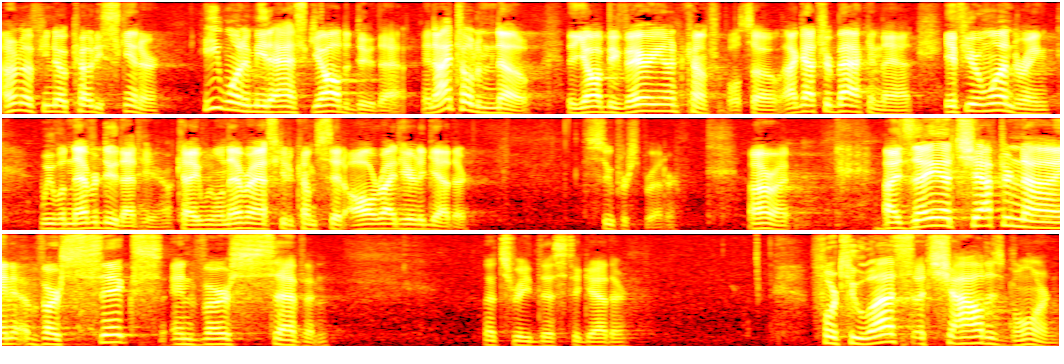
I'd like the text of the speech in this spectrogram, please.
I don't know if you know Cody Skinner. He wanted me to ask y'all to do that. And I told him no, that y'all would be very uncomfortable. So I got your back in that. If you're wondering, we will never do that here, okay? We will never ask you to come sit all right here together. Super spreader. All right. Isaiah chapter 9, verse 6 and verse 7. Let's read this together. For to us a child is born.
